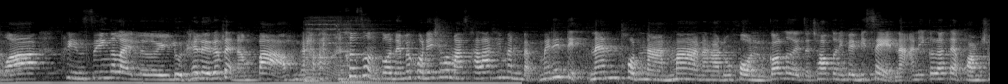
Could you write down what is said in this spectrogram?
แบบว่า cleansing อะไรเลย หลุดให้เลยตั้งแต่น้ำเปล่านะคะคือส่วนตัวเนี่ยเป็นคนที่ชอบมาสคาร่าที่มันแบบไม่ได้ติดแน่นทนนานมากนะคะ ทุกคนก็เลยจะชอบตัวนี้เป็นพิเศษนะ อันนี้ก็แล้วแต่ความช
